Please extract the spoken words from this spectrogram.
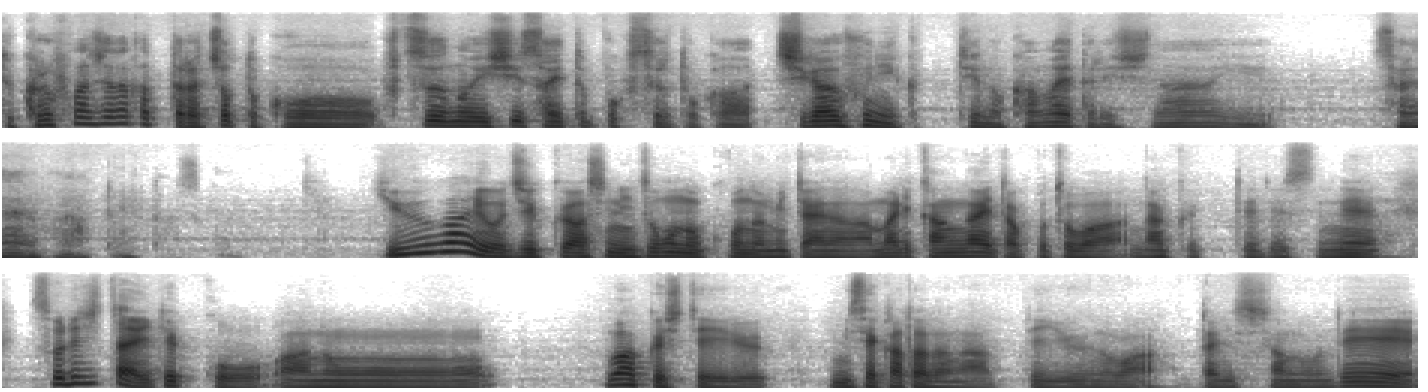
でクラファンじゃなかったらちょっとこう普通の EC サイトっぽくするとか違うふうにいくっていうのを考えたりしないされないのかなと思ったんですけど。UI を軸足にどうのこうのみたいなのあまり考えたことはなくてですねそれ自体結構あのワークしている見せ方だなっていうのはあったりしたので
